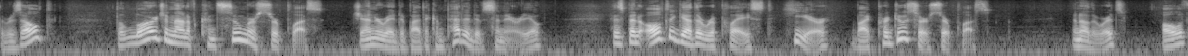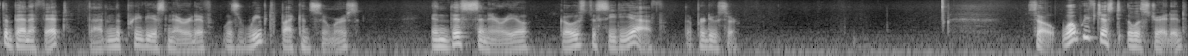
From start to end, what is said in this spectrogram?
The result? The large amount of consumer surplus generated by the competitive scenario has been altogether replaced here by producer surplus. In other words, all of the benefit that in the previous narrative was reaped by consumers in this scenario goes to CDF, the producer. So what we've just illustrated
